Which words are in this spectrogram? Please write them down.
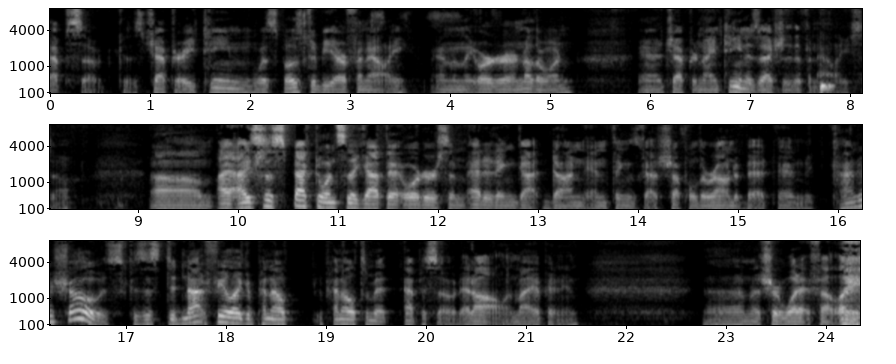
episode because chapter 18 was supposed to be our finale, and then they order another one, and chapter 19 is actually the finale. So, um, I, I suspect once they got that order, some editing got done and things got shuffled around a bit, and it kind of shows because this did not feel like a penult- penultimate episode at all, in my opinion. Uh, I'm not sure what it felt like.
